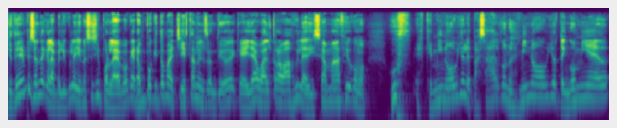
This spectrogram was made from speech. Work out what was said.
yo tenía la impresión de que la película, yo no sé si por la época era un poquito machista en el sentido de que ella va al trabajo y le dice a Matthew como, uff, es que mi novio le pasa algo, no es mi novio, tengo miedo.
